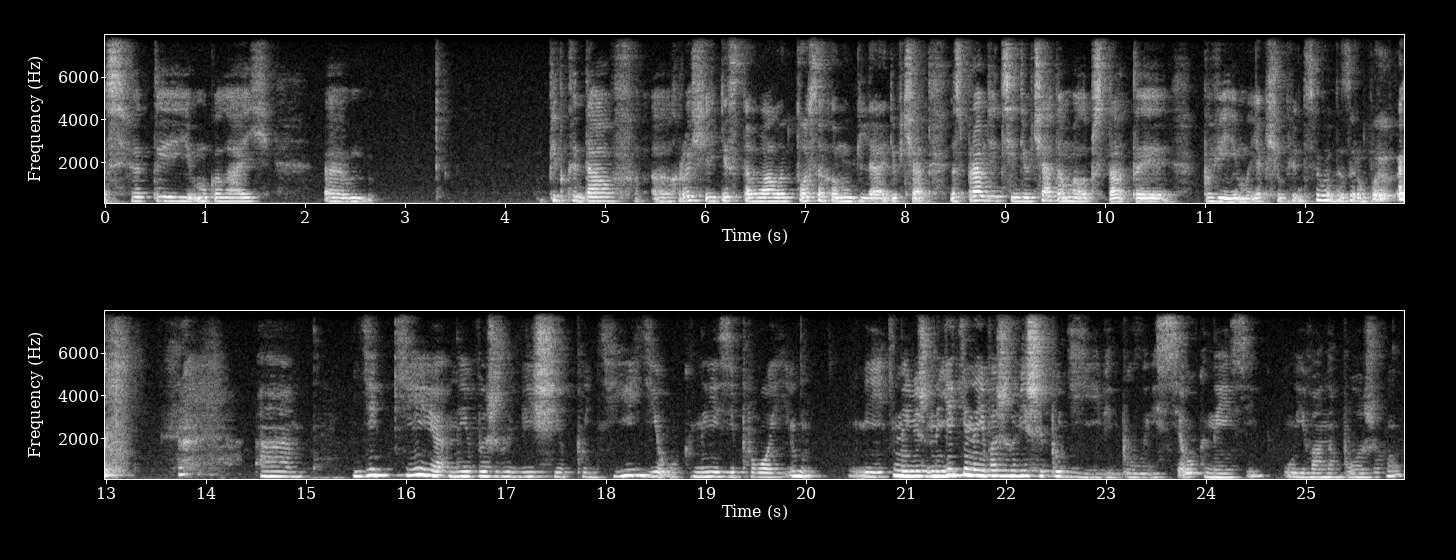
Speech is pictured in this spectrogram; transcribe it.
святий Миколай е, підкидав е, гроші, які ставали посохом для дівчат. Насправді ці дівчата мали б стати повіями, якщо б він цього не зробив. А, які найважливіші події у книзі про які, які найважливіші події відбулися у книзі у Івана Божого?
